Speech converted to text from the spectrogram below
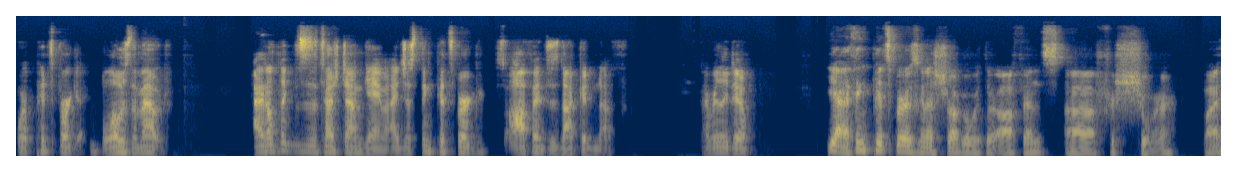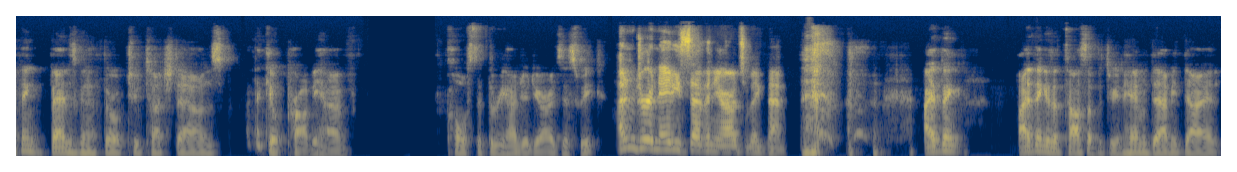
where Pittsburgh blows them out. I don't think this is a touchdown game. I just think Pittsburgh's offense is not good enough. I really do. Yeah, I think Pittsburgh is going to struggle with their offense uh, for sure. But I think Ben's going to throw two touchdowns. I think he'll probably have close to 300 yards this week. 187 yards for Big Ben. I think I think it's a toss up between him, Danny, Di-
